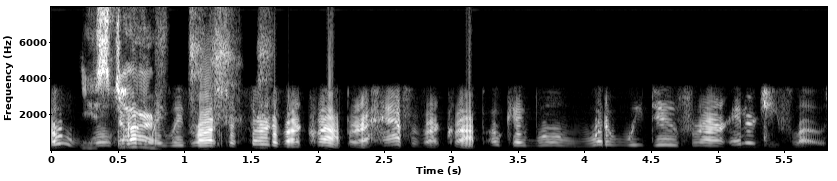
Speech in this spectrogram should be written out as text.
Oh, you well, starve. we've lost a third of our crop or a half of our crop. Okay, well, what do we do for our energy flows?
